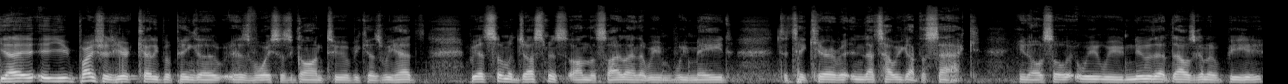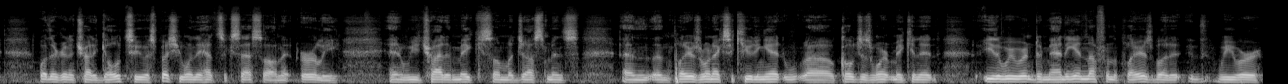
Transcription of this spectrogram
Yeah, it, you probably should hear Kelly Poppinga. His voice is gone too because we had we had some adjustments on the sideline that we we made to take care of it, and that's how we got the sack. You know, so we, we knew that that was going to be what they're going to try to go to, especially when they had success on it early. And we tried to make some adjustments, and, and players weren't executing it. Uh, coaches weren't making it. Either we weren't demanding it enough from the players, but it, we were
